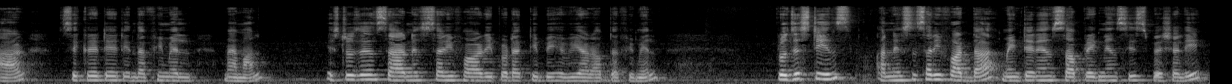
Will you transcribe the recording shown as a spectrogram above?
are secreted in the female mammal. Estrogens are necessary for reproductive behavior of the female. Progestins are necessary for the maintenance of pregnancy, especially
